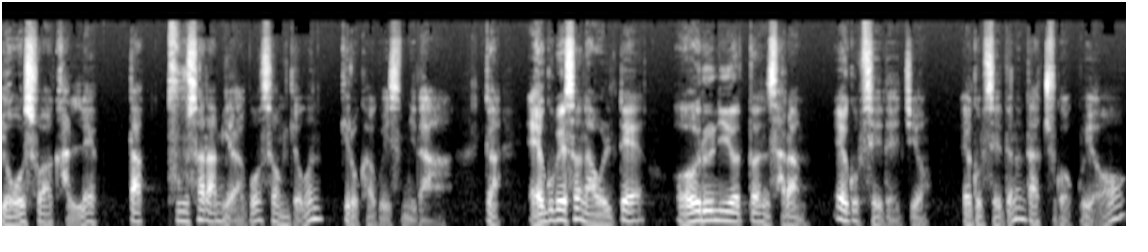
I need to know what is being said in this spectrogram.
여호수아 갈렙 딱 두 사람이라고 성경은 기록하고 있습니다. 그러니까 애굽에서 나올 때 어른이었던 사람 애굽 세대지요. 애굽 세대는 다 죽었고요.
